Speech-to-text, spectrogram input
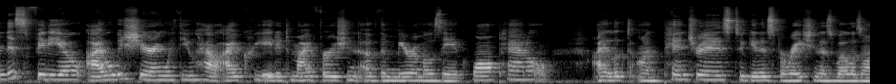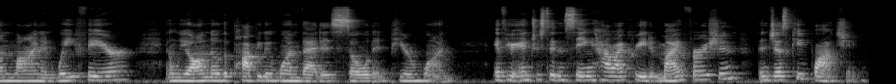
In this video, I will be sharing with you how I created my version of the mirror Mosaic wall panel. I looked on Pinterest to get inspiration as well as online and Wayfair, and we all know the popular one that is sold in Pier 1. If you're interested in seeing how I created my version, then just keep watching.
